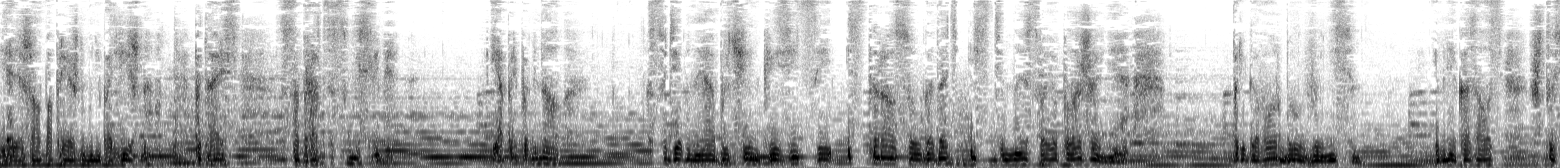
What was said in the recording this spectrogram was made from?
Я лежал по-прежнему неподвижно, пытаясь собраться с мыслями. Я припоминал судебные обычаи Инквизиции и старался угадать истинное свое положение. Приговор был вынесен, и мне казалось, что с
